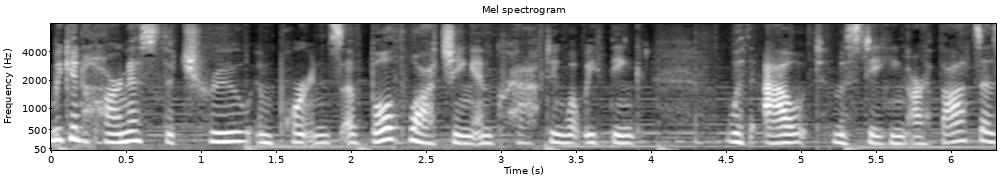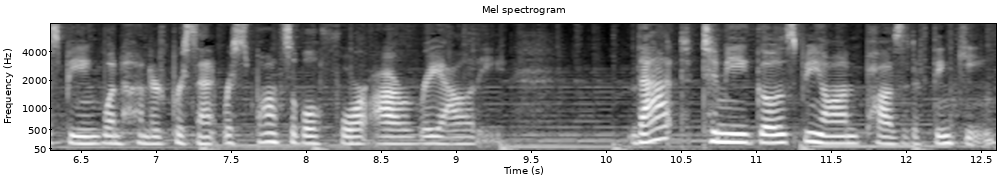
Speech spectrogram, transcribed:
We can harness the true importance of both watching and crafting what we think without mistaking our thoughts as being 100% responsible for our reality. That, to me, goes beyond positive thinking.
